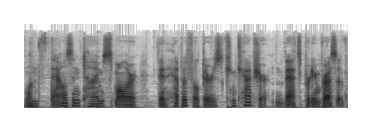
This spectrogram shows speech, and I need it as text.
1,000 times smaller than HEPA filters can capture. That's pretty impressive.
